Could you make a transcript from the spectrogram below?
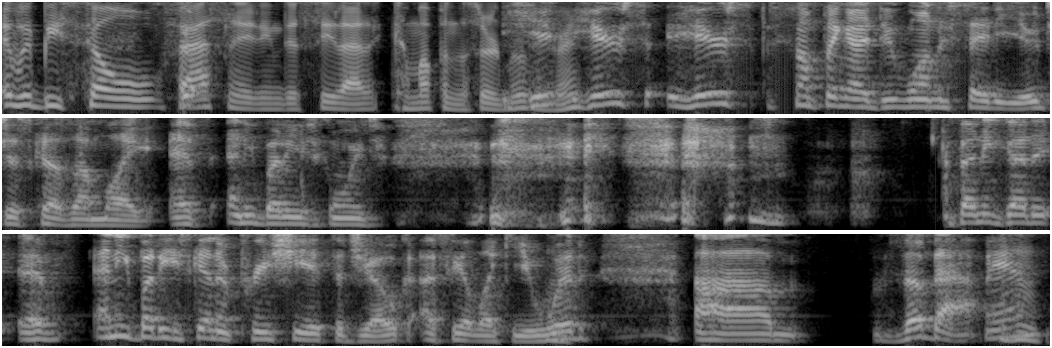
it would be so, So- fascinating to see that come up in the third movie, Here- right? Here's here's something I do want to say to you, just because I'm like, if anybody's going to, if anybody if anybody's going to appreciate the joke, I feel like you Hmm. would. Um, the Batman, Mm-hmm.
